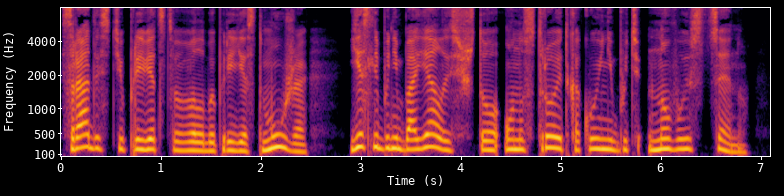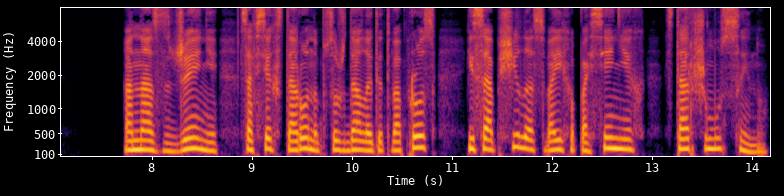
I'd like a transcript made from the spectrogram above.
с радостью приветствовала бы приезд мужа, если бы не боялась, что он устроит какую-нибудь новую сцену. Она с Дженни со всех сторон обсуждала этот вопрос и сообщила о своих опасениях старшему сыну.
